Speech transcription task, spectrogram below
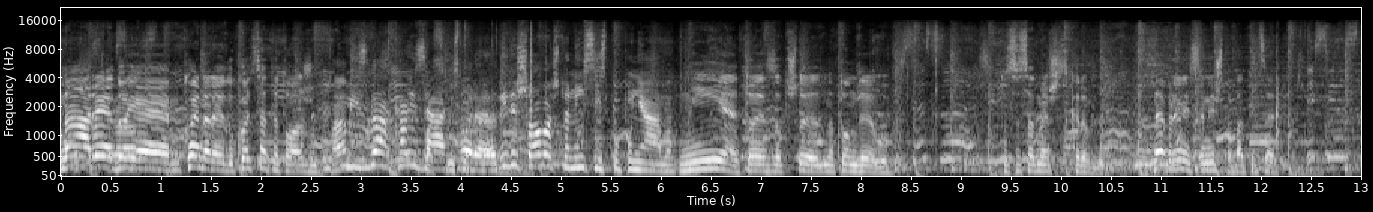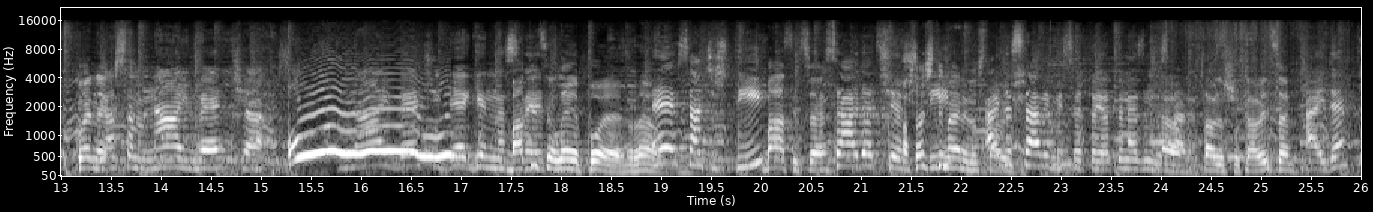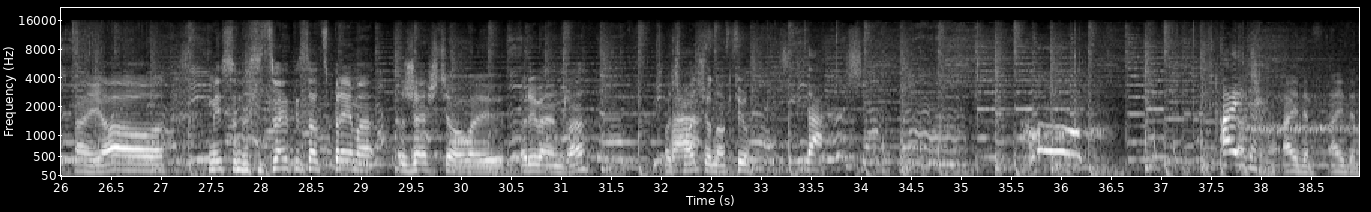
Na redu je. Ko je na redu? Ko će sad tetovažu? Prvo mi izgleda kao iz zatvora. Vidiš ovo što nisi ispopunjavao. Nije, to je zato što je na tom delu. To se sad meša s. Ne brini se ništa, batice. Ko je next? Ja sam najveća. Uuu! Najveći degen na Batice, svetu. lepo je, realno. E, sad ćeš ti. Batice. Sada ćeš A šta ćeš ti meni da staviš? Ajde, stavi mi sve to, ja to ne znam da Evo, stavim. stavljaš rukavice. Ajde. Aj, jao. Mislim da se Cveti sad sprema žešće ovaj revenge, a? Hoćeš Pa. moći od noktiju? Da. Ajde. Ajde, ajde.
